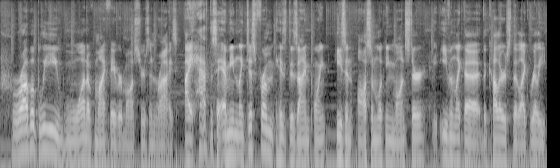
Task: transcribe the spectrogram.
probably one of my favorite monsters in Rise. I have to say, I mean, like, just from his design point, he's an awesome looking monster. Even, like, the, the colors, the, like, really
